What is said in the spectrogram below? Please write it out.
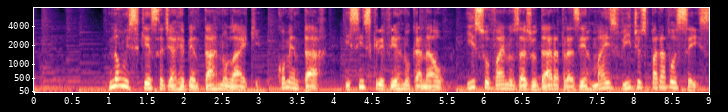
Não esqueça de arrebentar no like, comentar e se inscrever no canal, isso vai nos ajudar a trazer mais vídeos para vocês.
